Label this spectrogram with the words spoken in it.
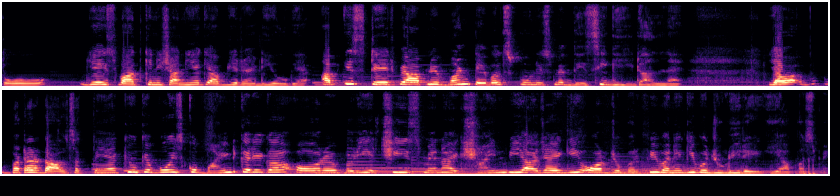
तो ये इस बात की निशानी है कि अब ये रेडी हो गया अब इस स्टेज पे आपने वन टेबल स्पून इसमें देसी घी डालना है। या बटर डाल सकते हैं, क्योंकि वो इसको बाइंड करेगा और बड़ी अच्छी इसमें ना एक शाइन भी आ जाएगी और जो बर्फ़ी बनेगी वो जुड़ी रहेगी आपस में।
